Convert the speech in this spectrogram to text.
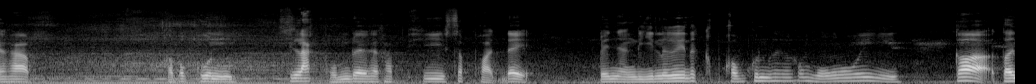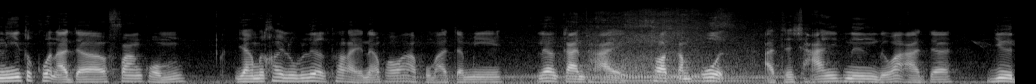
นะครับ ขอบพระคุณที่รักผมด้วยนะครับ ที่ซัพพอร์ตได้เป็นอย่างดีเลยนะขอบคุณเลยครับโอ้ยก็ตอนนี้ทุกคนอาจจะฟังผม ยังไม่ค่อยรู้เรื่องเท่าไหร่นะ เพราะว่าผมอาจจะมีเรื่องการถ่ายทอดคำพูด อาจจะช้านิดนึง หรือว่าอาจจะยืด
